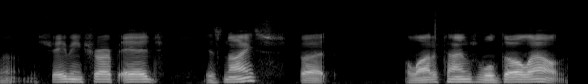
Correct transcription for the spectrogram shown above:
Uh, a shaving sharp edge is nice, but a lot of times will dull out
